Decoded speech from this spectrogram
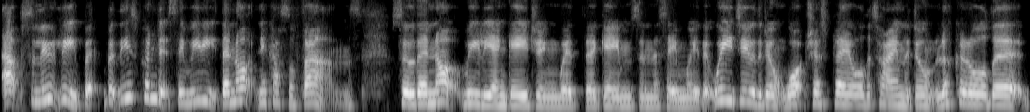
absolutely. But but these pundits, they really they're not Newcastle fans, so they're not really engaging with the games in the same way that we do. They don't watch us play all the time. They don't look at all the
